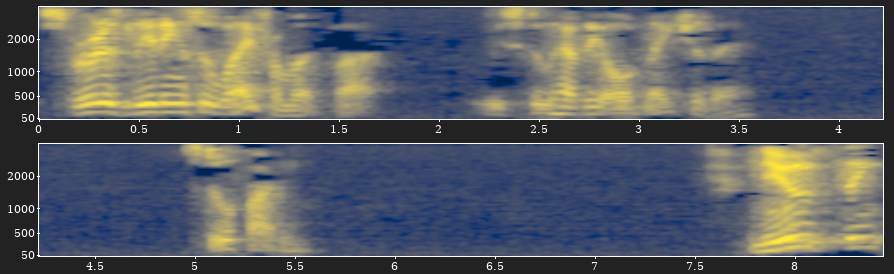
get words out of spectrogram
The Spirit is leading us away from it, but we still have the old nature there. Still fighting. New th-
